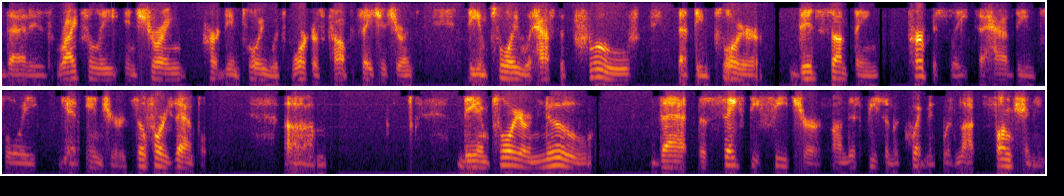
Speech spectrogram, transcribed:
that is rightfully insuring the employee with workers' compensation insurance, the employee would have to prove that the employer did something purposely to have the employee get injured. So, for example, um, the employer knew that the safety feature on this piece of equipment was not functioning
